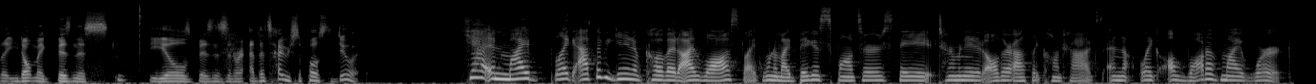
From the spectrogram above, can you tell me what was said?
that you don't make business deals, business inter- that's how you're supposed to do it. Yeah, and my like at the beginning of COVID, I lost like one of my biggest sponsors. They terminated all their athlete contracts and like a lot of my work,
